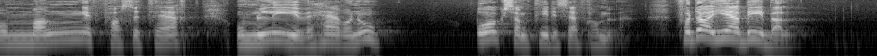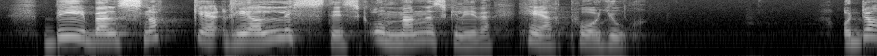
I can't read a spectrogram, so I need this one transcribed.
og mangefasettert om livet her og nå, og samtidig ser framover. For det gjør Bibelen. Bibelen snakker realistisk om menneskelivet her på jord. Og det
